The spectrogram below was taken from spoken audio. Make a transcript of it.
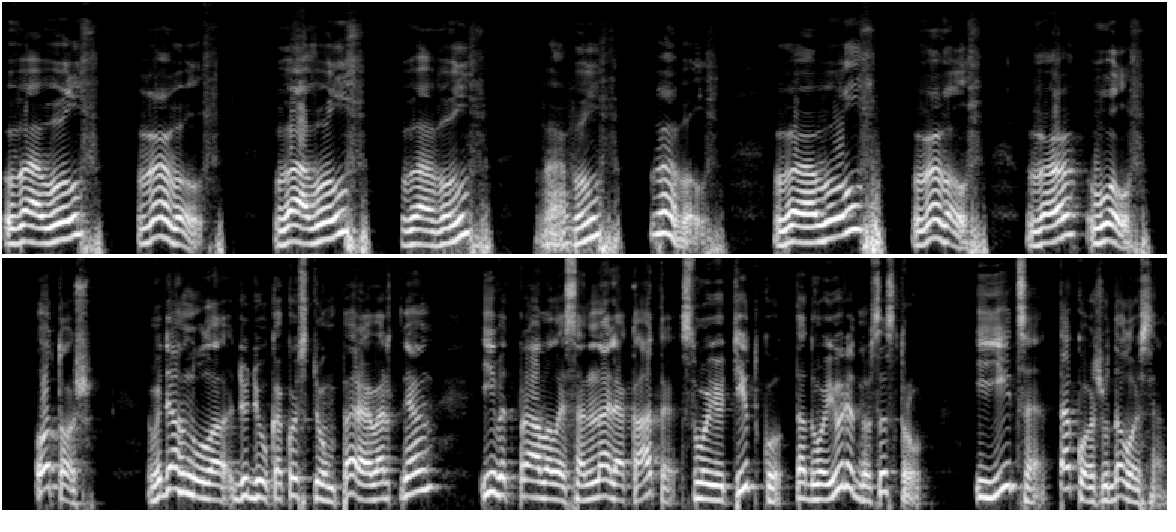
werewolf, werewolf. Werewolf, werewolf, werewolf, werewolf. Werewolf, werewolf, werewolf. Отож, вдягнула дюдюка костюм перевертня і відправилася налякати свою тітку та двоюрідну сестру. І їй це також вдалося.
